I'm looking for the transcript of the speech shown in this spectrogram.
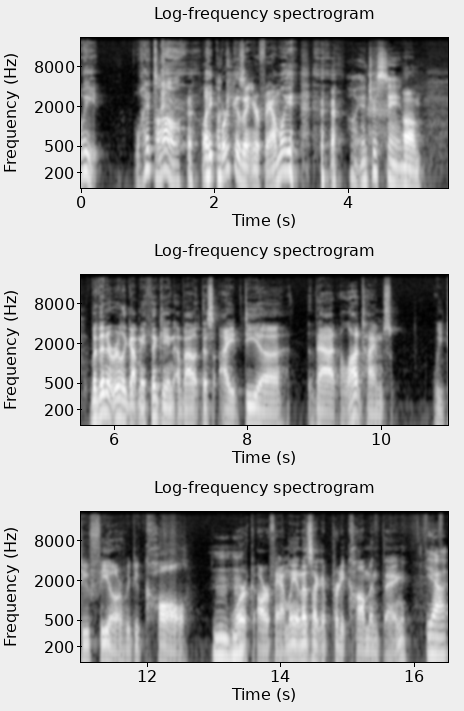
"Wait, what? Oh, like work isn't your family?" Oh, interesting. Um, but then it really got me thinking about this idea that a lot of times we do feel or we do call Mm-hmm. work our family, and that's like a pretty common thing. yeah,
